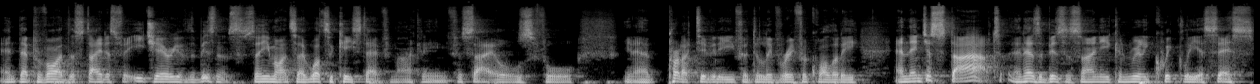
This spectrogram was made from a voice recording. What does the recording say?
and that provide the status for each area of the business. So you might say, what's a key stat for marketing, for sales, for, you know, productivity, for delivery, for quality, and then just start. And as a business owner, you can really quickly assess,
